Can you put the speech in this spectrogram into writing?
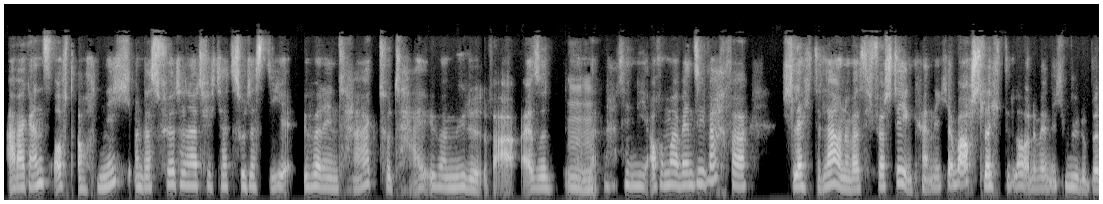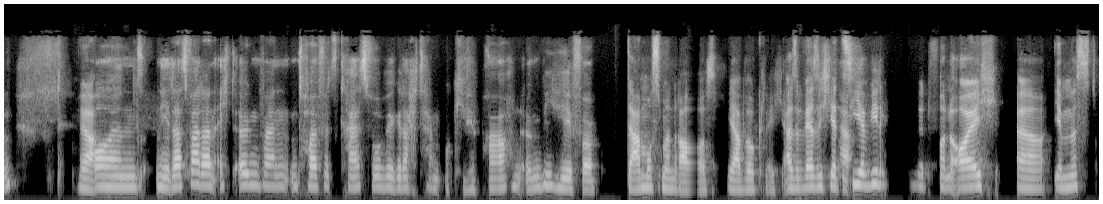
aber ganz oft auch nicht. Und das führte natürlich dazu, dass die über den Tag total übermüdet war. Also Mhm. dann hatte die auch immer, wenn sie wach war, schlechte Laune, was ich verstehen kann. Ich habe auch schlechte Laune, wenn ich müde bin. Ja. Und nee, das war dann echt irgendwann ein Teufelskreis, wo wir gedacht haben, okay, wir brauchen irgendwie Hilfe. Da muss man raus. Ja, wirklich. Also wer sich jetzt Ja. hier wieder von euch, äh, ihr müsst,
